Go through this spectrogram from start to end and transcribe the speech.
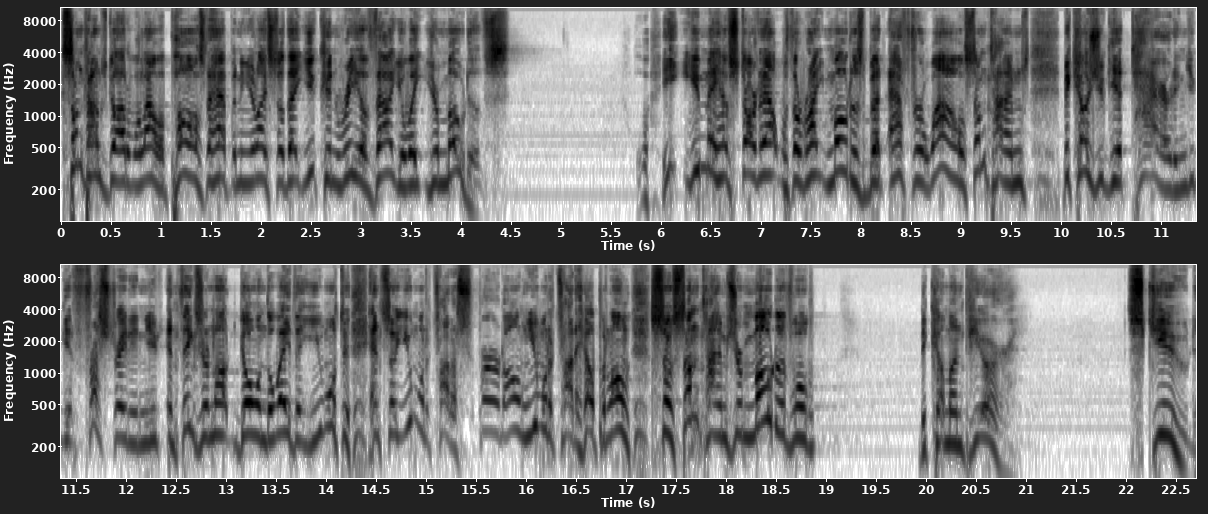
Sometimes God will allow a pause to happen in your life so that you can reevaluate your motives. You may have started out with the right motives, but after a while, sometimes because you get tired and you get frustrated and, you, and things are not going the way that you want to, and so you want to try to spur it on, you want to try to help it along. So sometimes your motive will become impure, skewed.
